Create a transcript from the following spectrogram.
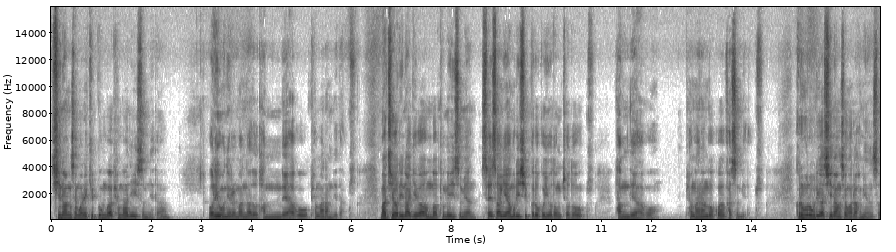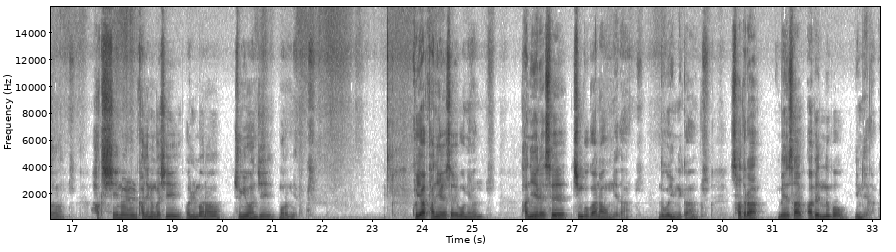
신앙생활에 기쁨과 평안이 있습니다. 어려운 일을 만나도 담대하고 평안합니다. 마치 어린아기가 엄마 품에 있으면 세상이 아무리 시끄럽고 요동쳐도 담대하고 평안한 것과 같습니다. 그러므로 우리가 신앙생활을 하면서 확신을 가지는 것이 얼마나 중요한지 모릅니다. 구약 다니엘서에 보면 다니엘의 세 친구가 나옵니다. 누구입니까? 사드락, 메삭, 아벤느고입니다.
